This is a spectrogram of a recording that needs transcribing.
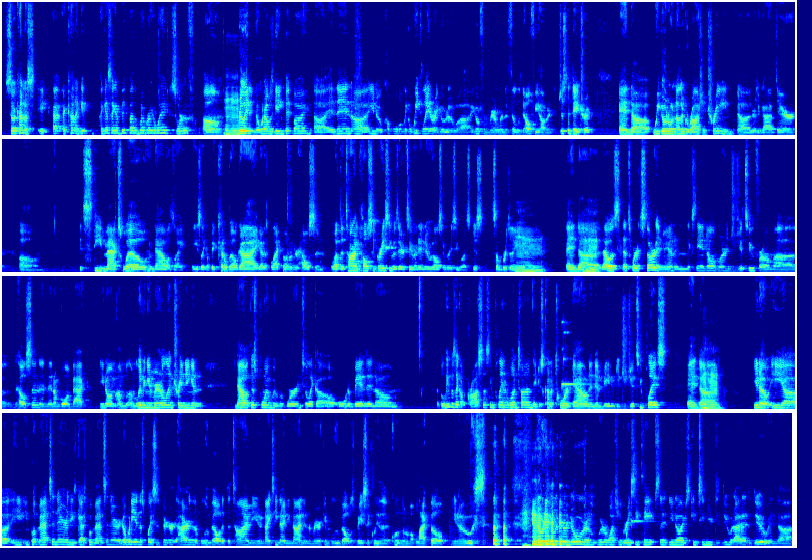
so I kind of, I, I kind of get, I guess I got bit by the bug right away, sort of. Um, Mhm. Really didn't know what I was getting bit by, uh, and then uh, you know, a couple, like a week later, I go to, uh, I go from Maryland to Philadelphia on a, just a day trip, and uh, we go to another garage and train. Uh, there's a guy up there. Um, it's Steve Maxwell, who now is like he's like a big kettlebell guy. Got his black belt under Relson. Well, at the time, Relson Gracie was there too. I didn't know who Relson Gracie was, just some Brazilian guy Mm. and uh, Mhm. that was that's where it started, man. And next thing I know, I'm learning jujitsu from uh, Relson, and then I'm going back. You know, I'm, I'm, I'm living in Maryland, training, and now at this point we, we're into like a, a old abandoned. Um, I believe it was like a processing plant at one time. They just kind of tore it down and then made it a jujitsu place. And uh, Mhm. you know, he, uh, he he put mats in there. These guys put mats in there. Nobody in this place is bigger, higher than a blue belt at the time. You know, 1999, an American blue belt was basically the equivalent of a black belt. You know, nobody knew what they were doing. We were, we were watching Gracie tapes, and you know, I just continued to do what I had to do, and uh,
